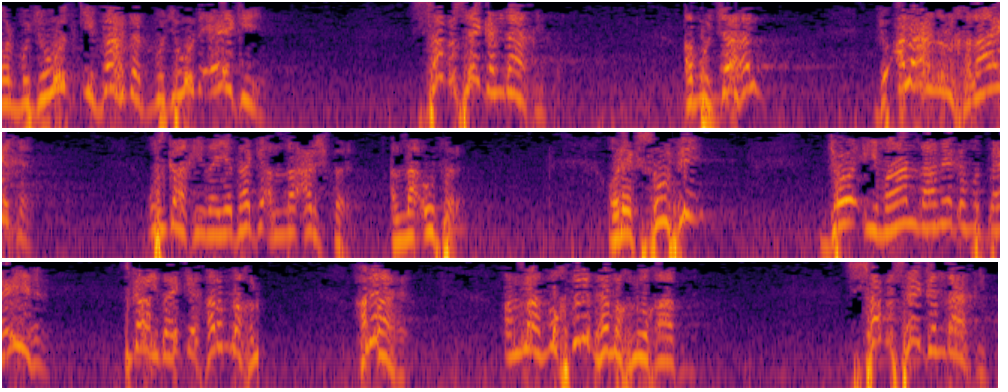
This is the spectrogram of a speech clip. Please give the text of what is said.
اور وجود کی وحدت، وجود ایک ہی، سب سے گندا عقیدہ ابو چہل جو اللہ الخلائق ہے، اس کا عقیدہ یہ تھا کہ اللہ عرش پر، اللہ اوپر۔ اور ایک صوفی جو ایمان لانے کا مدعی ہے، اس کا عقیدہ ہے کہ ہر مخلوق، ہر ہے۔ اللہ مختلف ہے مخلوقات میں۔ سب سے گندا عقیدہ،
